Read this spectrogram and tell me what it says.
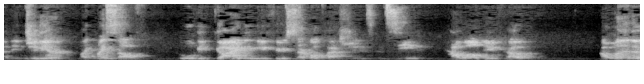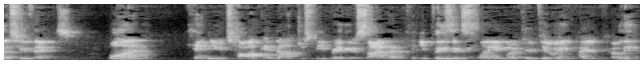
an engineer like myself who will be guiding you through several questions and seeing how well do you code. I want to know two things. One, can you talk and not just be radio silent? Can you please explain what you're doing, how you're coding,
